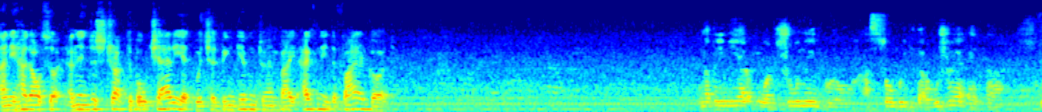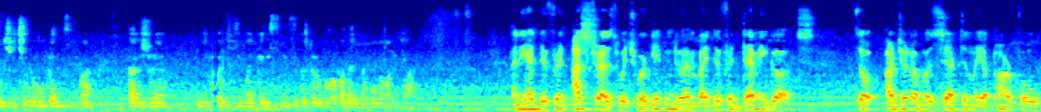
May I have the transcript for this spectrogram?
and he had also an indestructible chariot which had been given to him by Agni, the fire god. Например, у Арджуны был особый вид оружия, это удивительный лук Гандива, и также непобедимая колесница, которая была подарена богом огня. And he had different astras which were given to him by different demigods. So Arjuna was certainly a powerful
